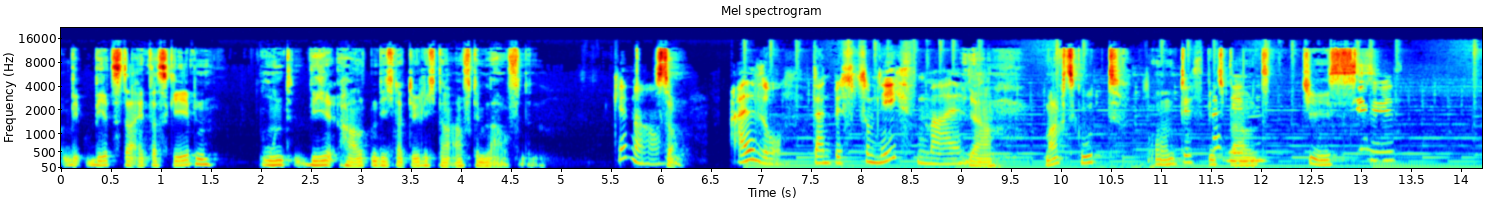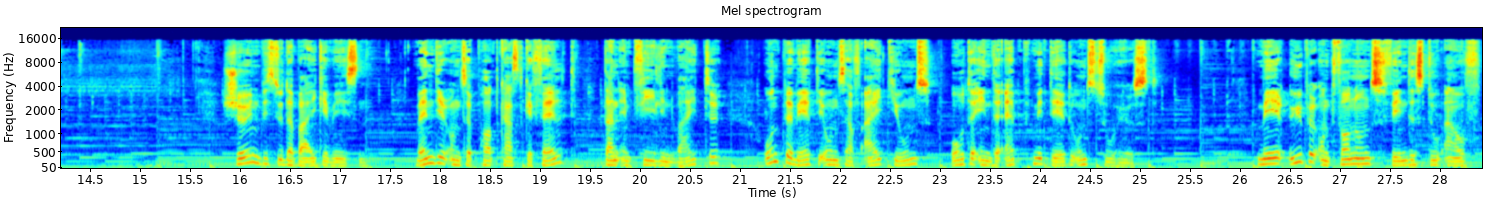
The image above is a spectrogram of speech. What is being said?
wird es da etwas geben und wir halten dich natürlich da auf dem Laufenden. Genau. So. Also, dann bis zum nächsten Mal. Ja, macht's gut und bis, bis bald. Tschüss. Tschüss. Schön bist du dabei gewesen. Wenn dir unser Podcast gefällt, dann empfehle ihn weiter und bewerte uns auf iTunes oder in der App, mit der du uns zuhörst. Mehr über und von uns findest du auf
